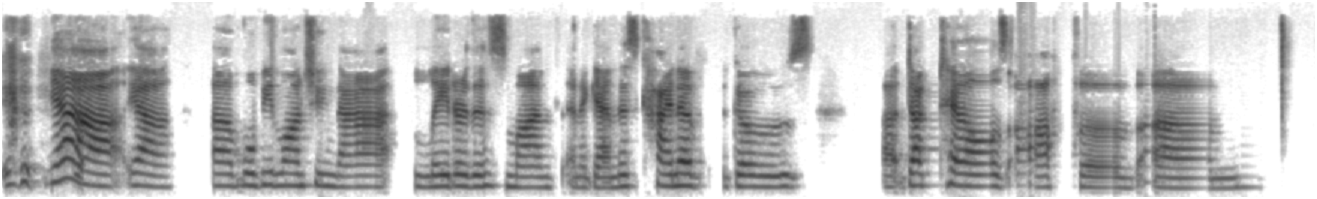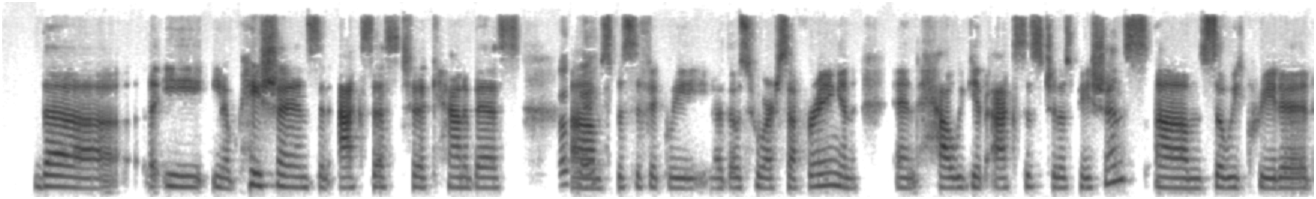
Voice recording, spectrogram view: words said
yeah, yeah. Um, we'll be launching that later this month. And again, this kind of goes uh, ducktails off of um, the, the you know patients and access to cannabis okay. um, specifically you know, those who are suffering and and how we give access to those patients. Um, so we created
